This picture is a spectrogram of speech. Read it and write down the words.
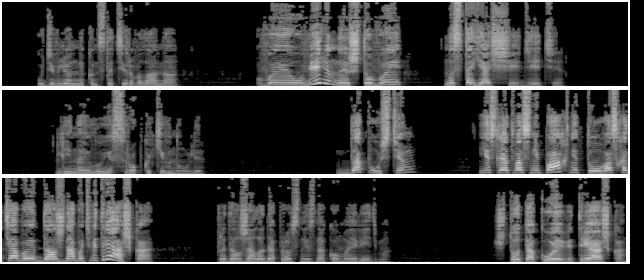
— удивленно констатировала она. «Вы уверены, что вы настоящие дети?» Лина и Луис робко кивнули. «Допустим. если от вас не пахнет, то у вас хотя бы должна быть ветряшка, продолжала допрос незнакомая ведьма. Что такое ветряшка?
